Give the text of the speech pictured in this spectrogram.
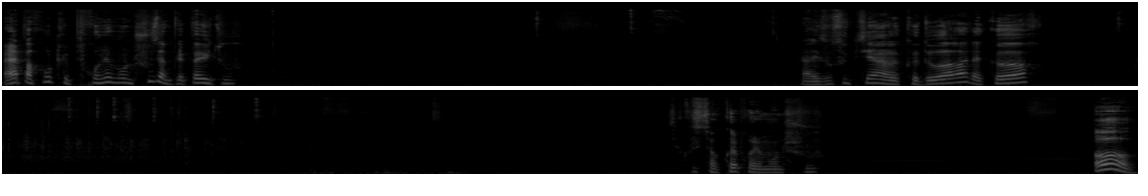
Là par contre le projet Manchou ça me plaît pas du tout. Alors ils ont soutien avec Odoa, d'accord. Ça coûte en quoi le projet Manchou? Oh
